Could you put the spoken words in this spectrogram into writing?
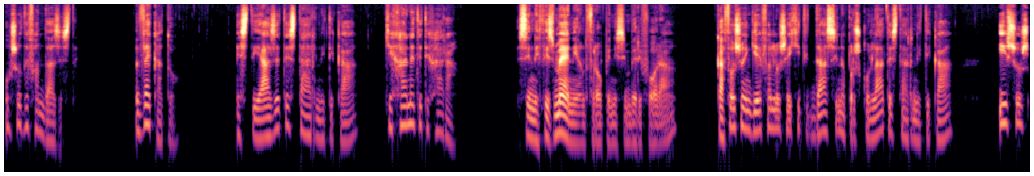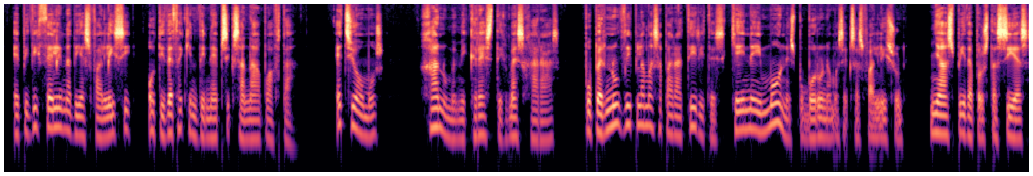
όσο δεν φαντάζεστε. Δέκατο. Εστιάζετε στα αρνητικά και χάνετε τη χαρά. Συνηθισμένη ανθρώπινη συμπεριφορά, καθώς ο εγκέφαλος έχει την τάση να προσκολάται στα αρνητικά, ίσως επειδή θέλει να διασφαλίσει ότι δεν θα κινδυνέψει ξανά από αυτά. Έτσι όμως, χάνουμε μικρές στιγμές χαράς που περνούν δίπλα μας απαρατήρητες και είναι οι μόνες που μπορούν να μας εξασφαλίσουν μια ασπίδα προστασίας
